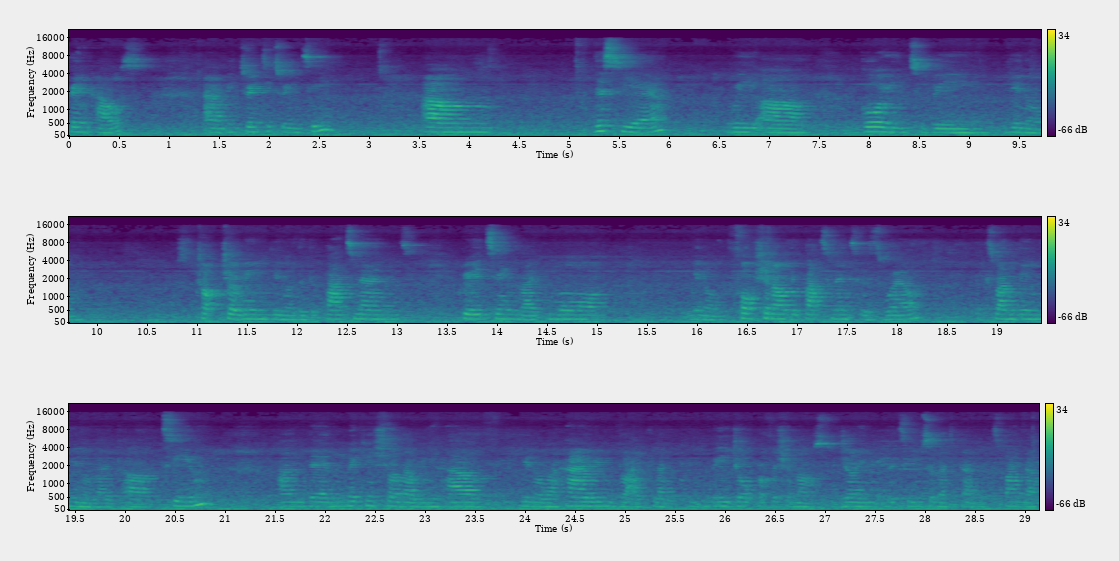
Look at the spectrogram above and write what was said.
penthouse um, in 2020. Um, this year, we are going to be, you know, structuring, you know, the department, creating like more, you know, functional departments as well, expanding, you know, like our team, and then making sure that we have, you know, we're hiring like like major professionals to join the team so that it can expand our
